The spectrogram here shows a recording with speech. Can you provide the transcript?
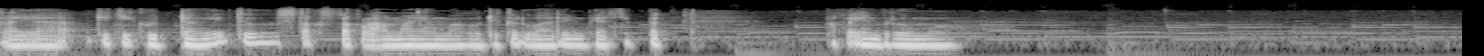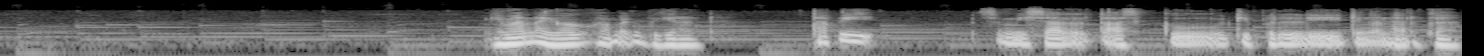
Kayak cuci gudang itu stok-stok lama yang mau dikeluarin biar cepet pakaiin promo. Gimana ya aku sampai kepikiran? Tapi semisal tasku dibeli dengan harga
